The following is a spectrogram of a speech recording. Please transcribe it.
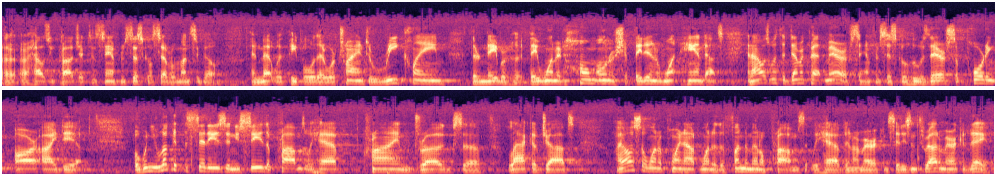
a housing project in San Francisco several months ago and met with people that were trying to reclaim their neighborhood. They wanted home ownership. They didn't want handouts. And I was with the Democrat mayor of San Francisco who was there supporting our idea. But when you look at the cities and you see the problems we have, crime, drugs, uh, lack of jobs, I also want to point out one of the fundamental problems that we have in our American cities and throughout America today,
